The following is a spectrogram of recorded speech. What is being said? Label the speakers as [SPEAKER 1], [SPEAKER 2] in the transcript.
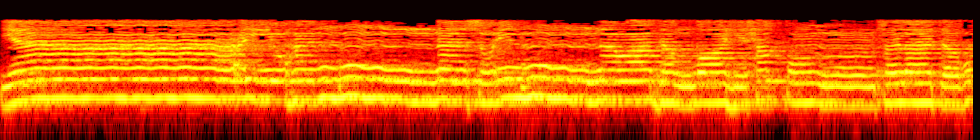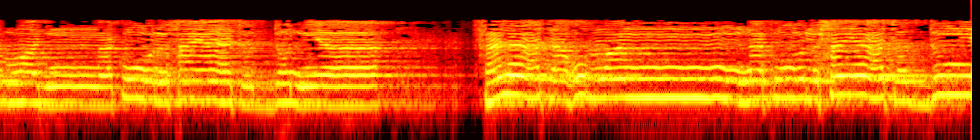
[SPEAKER 1] يا أيها الناس إن وعد الله حق فلا تغرنكم الحياة الدنيا فلا تغرنكم الحياة الدنيا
